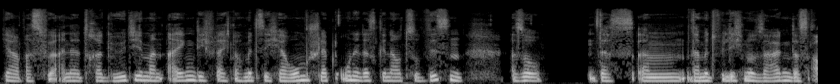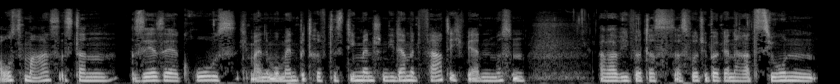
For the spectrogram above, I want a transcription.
ja, was für eine Tragödie man eigentlich vielleicht noch mit sich herumschleppt, ohne das genau zu wissen. Also das, ähm, damit will ich nur sagen, das Ausmaß ist dann sehr, sehr groß. Ich meine, im Moment betrifft es die Menschen, die damit fertig werden müssen. Aber wie wird das, das wird über Generationen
